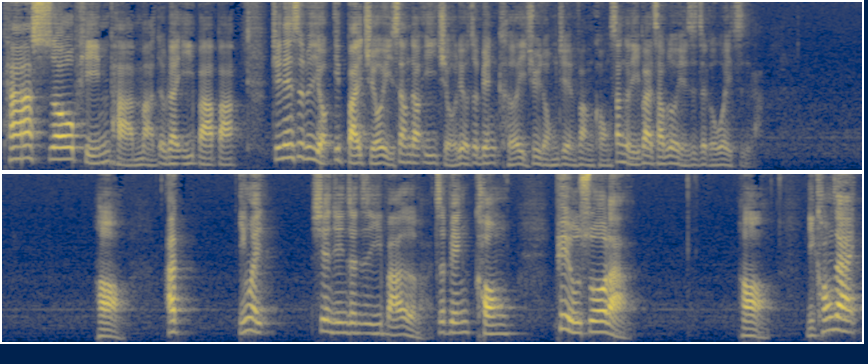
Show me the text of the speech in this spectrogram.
它收平盘嘛，对不对？一八八，今天是不是有一百九以上到一九六？这边可以去融券放空。上个礼拜差不多也是这个位置啦。好啊，因为现金增资一八二嘛，这边空。譬如说啦，好，你空在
